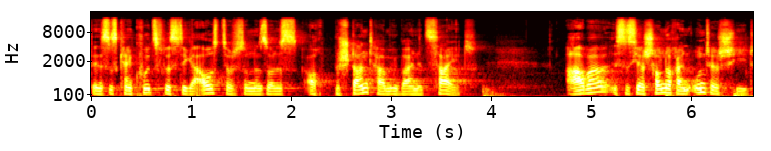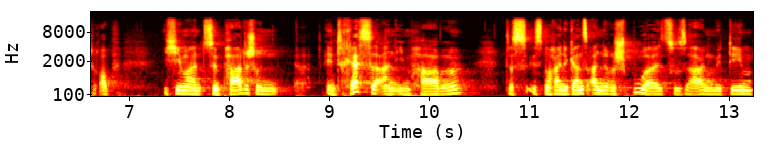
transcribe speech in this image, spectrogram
denn es ist kein kurzfristiger Austausch, sondern soll es auch Bestand haben über eine Zeit. Aber es ist ja schon noch ein Unterschied, ob ich jemand sympathisch und Interesse an ihm habe, das ist noch eine ganz andere Spur, als zu sagen, mit dem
